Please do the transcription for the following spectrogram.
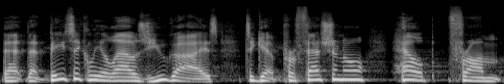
that, that basically allows you guys to get professional help from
